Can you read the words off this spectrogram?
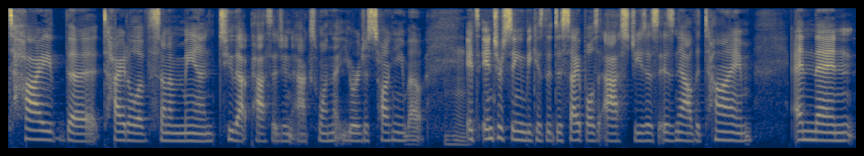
tie the title of Son of Man to that passage in Acts 1 that you were just talking about. It's interesting because the disciples asked Jesus, Is now the time? And then,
